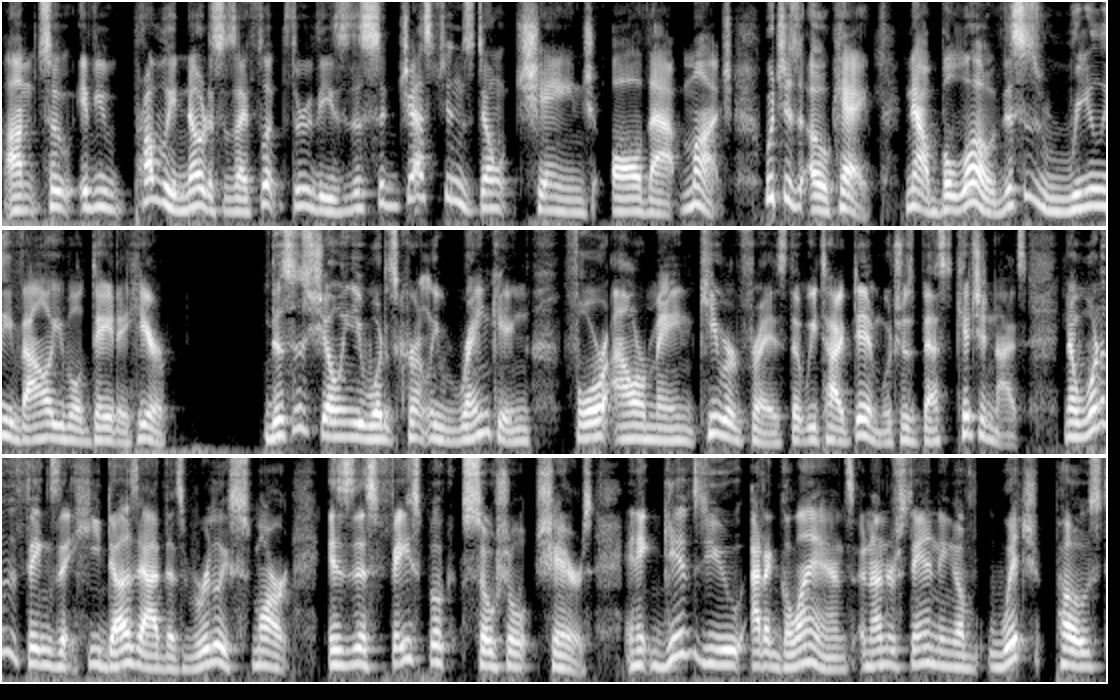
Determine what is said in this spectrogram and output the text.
Um, so if you probably notice as I flip through these, the suggestions suggestions don't change all that much, which is okay. Now below, this is really valuable data here. This is showing you what is currently ranking for our main keyword phrase that we typed in, which was best kitchen knives. Now, one of the things that he does add that's really smart is this Facebook social shares. And it gives you at a glance an understanding of which post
